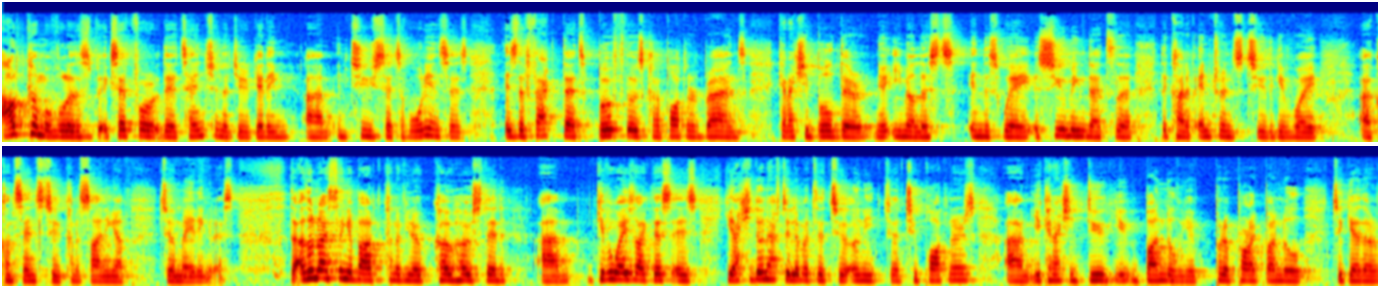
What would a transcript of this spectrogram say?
outcome of all of this, except for the attention that you're getting um, in two sets of audiences, is the fact that both those kind of partner brands can actually build their you know, email lists in this way, assuming that the, the kind of entrance to the giveaway uh, consents to kind of signing up to a mailing list. The other nice thing about kind of you know co-hosted um, giveaways like this is you actually don't have to limit it to only two partners. Um, you can actually do you bundle, you put a product bundle together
